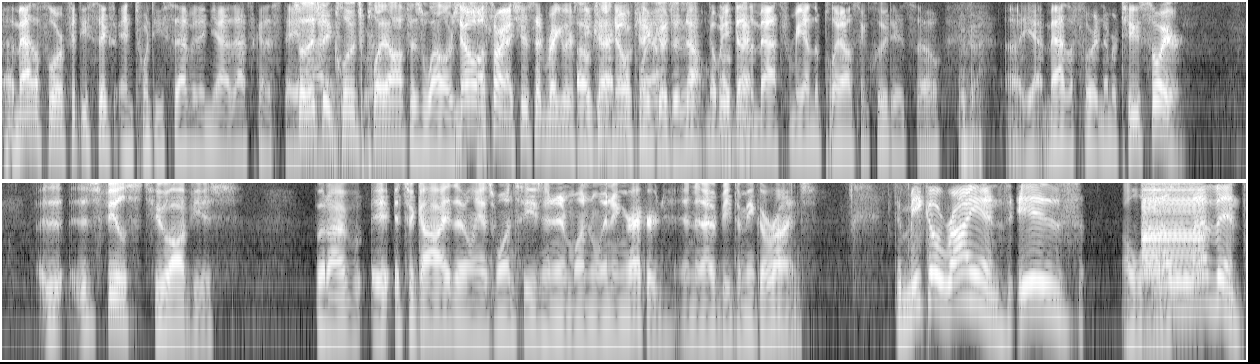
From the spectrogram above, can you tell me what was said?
Uh, Matt LaFleur, 56 and 27. And yeah, that's going to stay. So this high. includes playoff as well, or No, this oh, sorry. I should have said regular season. Okay, No okay, playoffs. good to know. Nobody had done the math for me on the playoffs included. So, okay? uh, yeah, Matt LaFleur at number two. Sawyer. This feels too obvious, but I w- it- it's a guy that only has one season and one winning record, and that would be DeMeco Ryans. DeMeco Ryans is Eleven. 11th.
